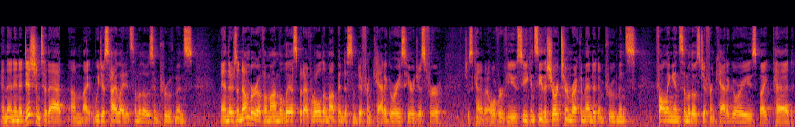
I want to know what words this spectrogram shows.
And then in addition to that, um, I, we just highlighted some of those improvements. And there's a number of them on the list, but I've rolled them up into some different categories here just for just kind of an overview. So you can see the short-term recommended improvements falling in some of those different categories, bike ped,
